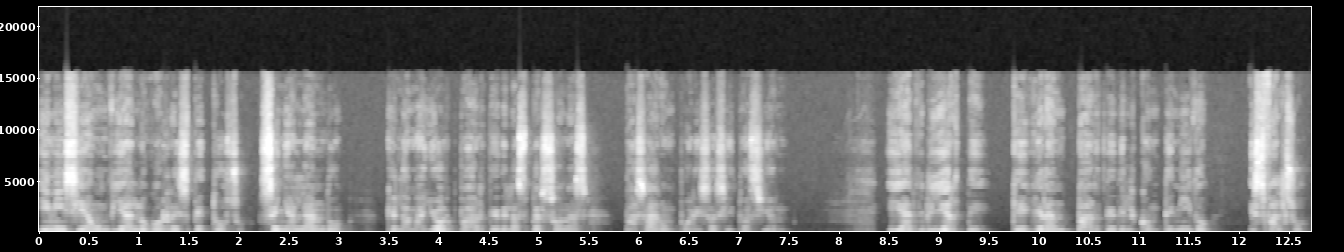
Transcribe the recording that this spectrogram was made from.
Inicia un diálogo respetuoso, señalando que la mayor parte de las personas pasaron por esa situación. Y advierte que gran parte del contenido es falso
